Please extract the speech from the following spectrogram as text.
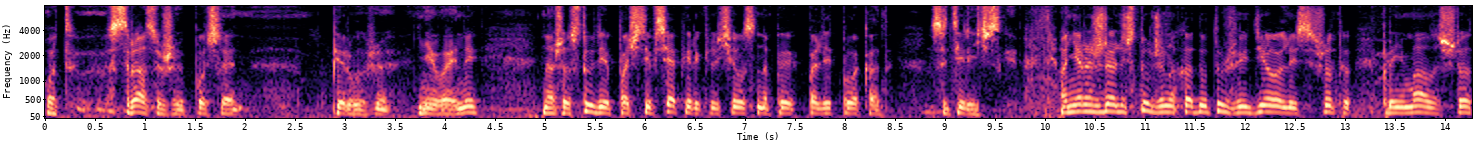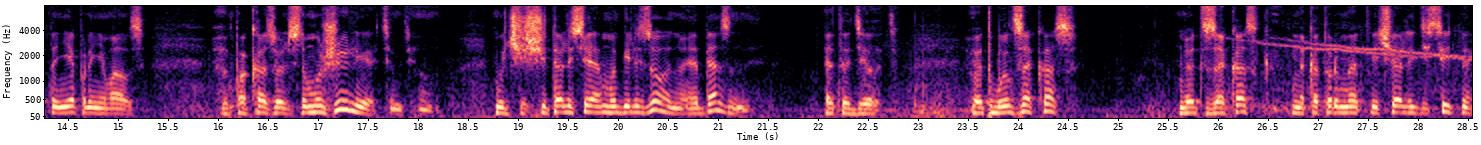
вот сразу же после первых же дней войны, наша студия почти вся переключилась на политплакат сатирические. Они рождались тут же на ходу, тут же и делались, что-то принималось, что-то не принималось, показывались. Но мы жили этим делом. Мы считали себя мобилизованными, обязанными это делать. Это был заказ. Но это заказ, на который мы отвечали действительно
